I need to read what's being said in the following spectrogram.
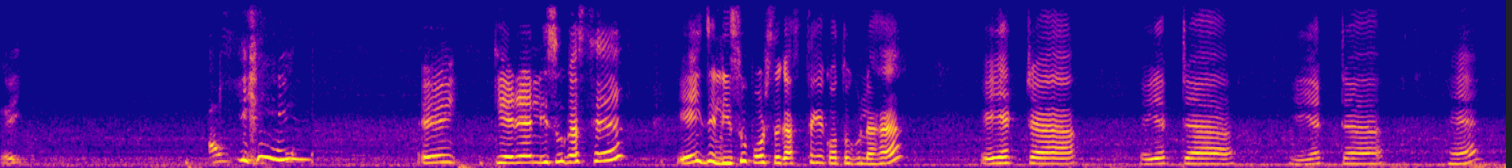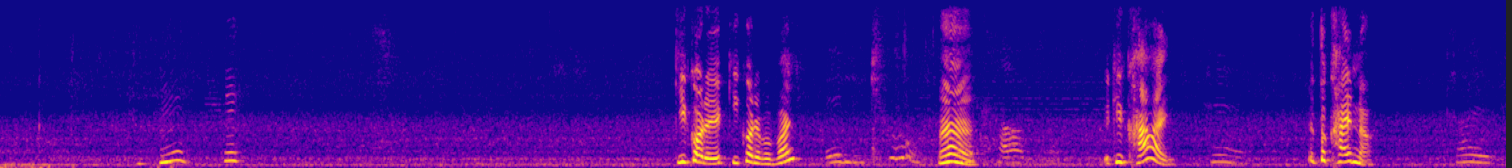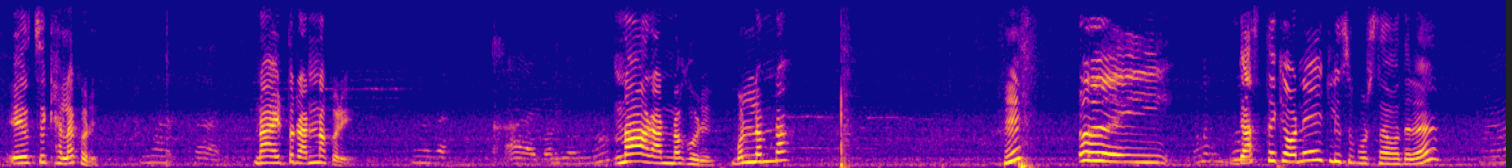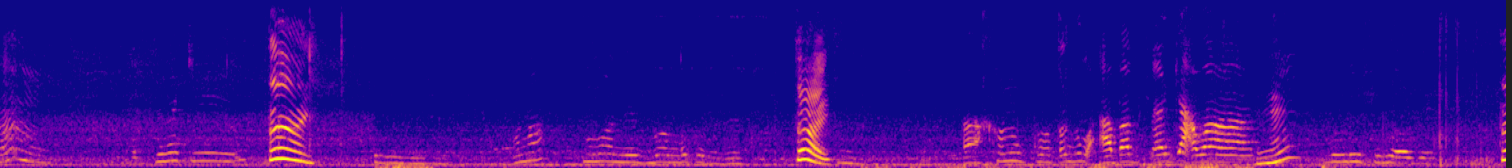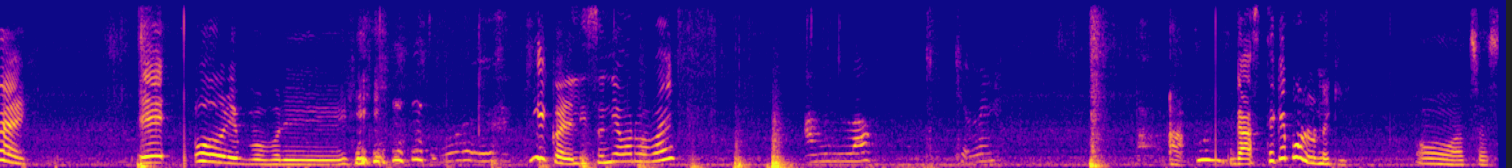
এই। এই কেড়ে লিচু গাছে এই যে লিচু পড়ছে গাছ থেকে কতগুলা হ্যাঁ? এই একটা এই একটা এই একটা হ্যাঁ। কি করে কি করে বাবাই? হ্যাঁ। এ কি খায়? হ্যাঁ। এ তো খায় না। এ হচ্ছে খেলা করে। না খাই না এ তো রান্না করে। না, রান্না করে। বললাম না। হ্যাঁ এই, গাছ থেকে অনেক লিচু পড়ছে আমাদের হ্যাঁ? তাই। তাই? আবার তাই? এ ওরে বাবারে। কি করে লিসুনি আমার বাবাই? গাছ থেকে পড়ল নাকি? ও আচ্ছা আচ্ছা।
